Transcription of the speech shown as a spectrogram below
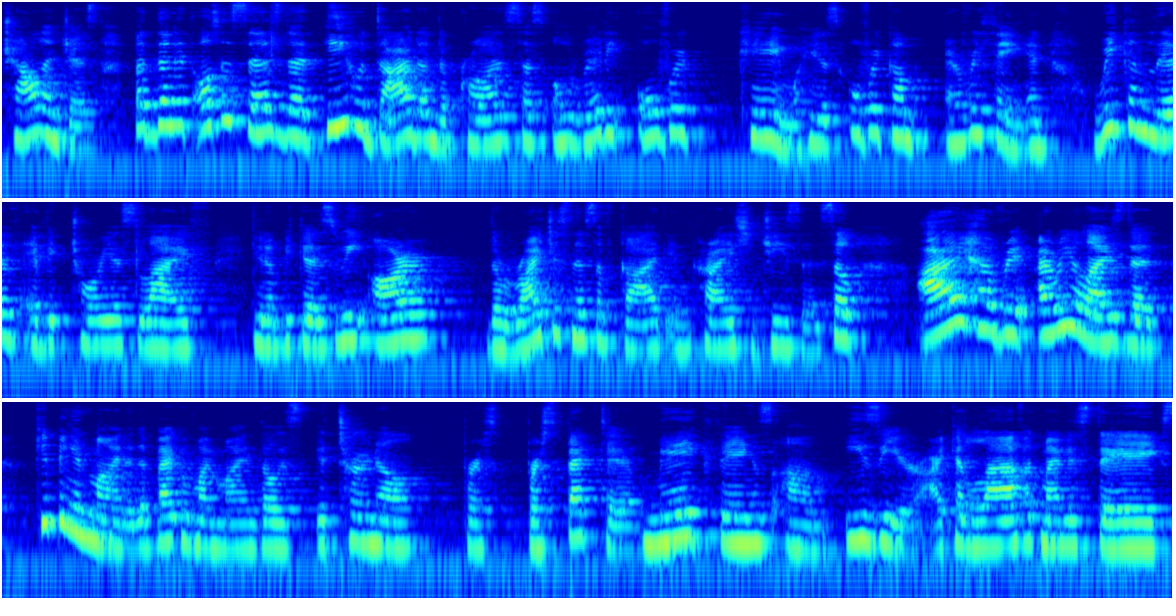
challenges. But then it also says that he who died on the cross has already overcame, he has overcome everything. And we can live a victorious life, you know, because we are the righteousness of God in Christ Jesus. So I have re- I realized that keeping in mind at the back of my mind those eternal pers- perspective make things um, easier. I can laugh at my mistakes.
